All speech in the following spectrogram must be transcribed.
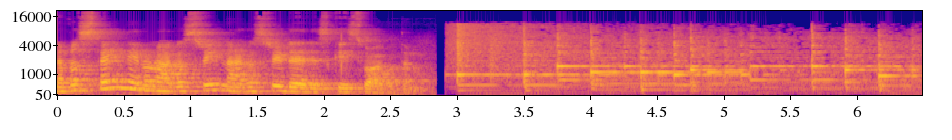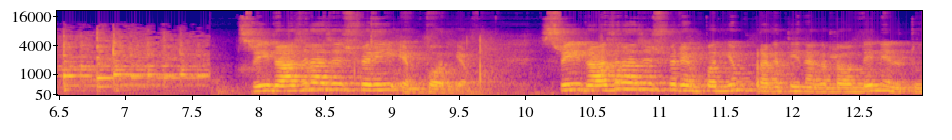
నమస్తే నేను నాగశ్రీ నాగశ్రీ డైరీస్కి స్వాగతం. శ్రీ రాజరాజేశ్వరి ఎంపోరియం. శ్రీ రాజరాజేశ్వరి ఎంపోరియం ప్రగతి నగర్లో ఉంది. నేను టూ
